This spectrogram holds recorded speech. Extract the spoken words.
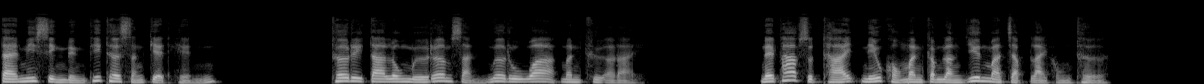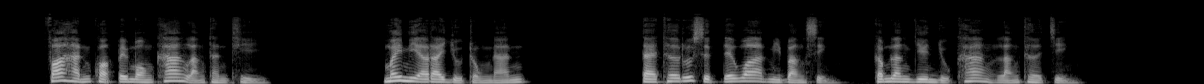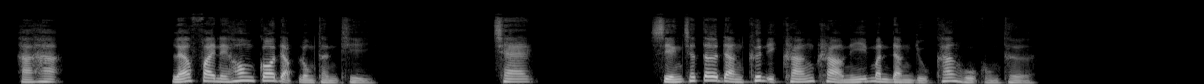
แต่มีสิ่งหนึ่งที่เธอสังเกตเห็น ธอรีตาลงมือเริ่มสั่นเมื่อรู้ว่ามันคืออะไร ในภาพสุดท้ายนิ้วของมันกำลังยื่นมาจับไหล่ของเธอ ฟ้าหันขวับไปมองข้างหลังทันที ไม่มีอะไรอยู่ตรงนั้น แต่เธอรู้สึกได้ว่ามีบางสิ่งกำลังยืนอยู่ข้างหลังเธอจริง ฮ่าฮ่าแล้วไฟในห้องก็ดับลงทันที แชร์ เสียงชัตเตอร์ดังขึ้นอีกครั้งคราวนี้มันดังอยู่ข้างหูของเธอ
